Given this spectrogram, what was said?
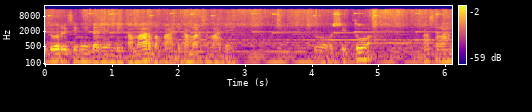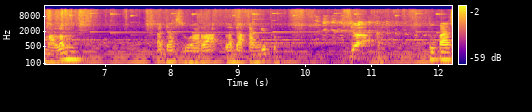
Tidur di sini dari di kamar, bapak di kamar sama adek. Terus itu pas tengah malam ada suara ledakan gitu. Ya. Itu pas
